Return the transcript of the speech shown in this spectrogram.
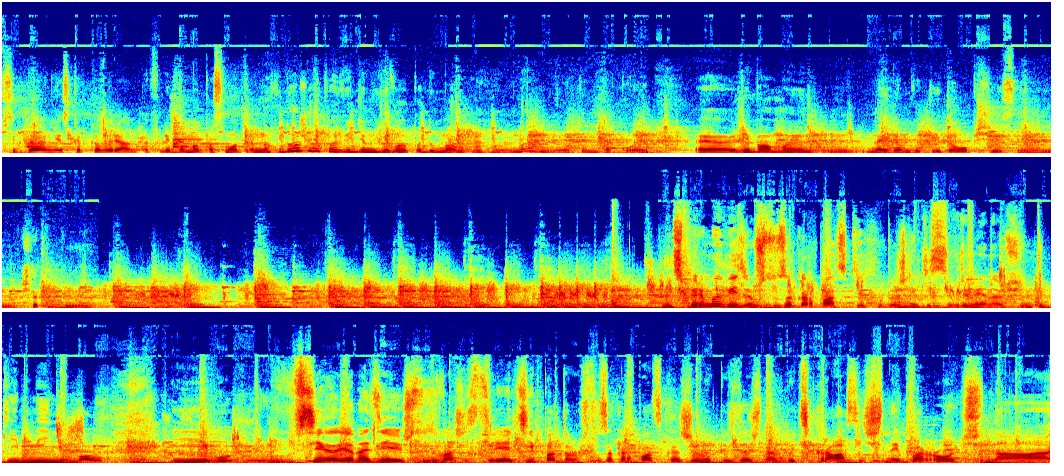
всегда несколько вариантов. Либо мы посмотрим на художника, увидим его и подумаем, «Мгм, ну, вот он такой. Э, Либо мы найдем какие-то общие с ним черты. Ну, теперь мы видим, что закарпатские художники современные очень такие минимал. И вот все, я надеюсь, что ваши стереотипы о том, что закарпатская живопись должна быть красочной, барочно,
